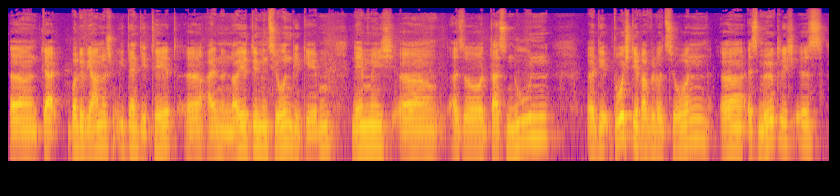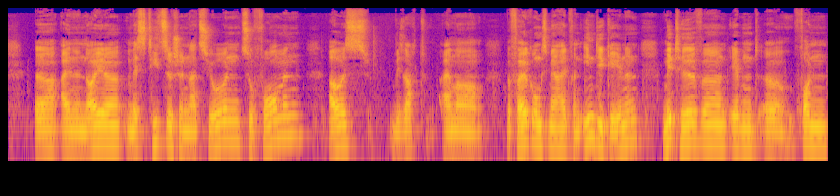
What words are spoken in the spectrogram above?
äh, der bolivianischen Identität eine neue Dimension gegeben, nämlich also, dass nun die, durch die Revolution es möglich ist, eine neue mestizische Nation zu formen aus, wie gesagt, einer Bevölkerungsmehrheit von Indigenen mithilfe eben äh, von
